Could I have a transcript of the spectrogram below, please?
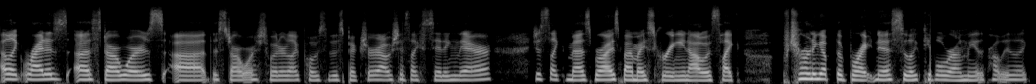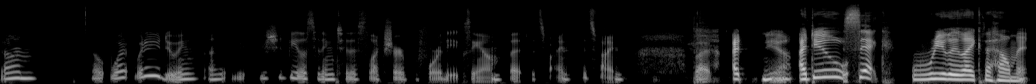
I like right as uh, Star Wars, uh, the Star Wars Twitter like posted this picture. I was just like sitting there, just like mesmerized by my screen. I was like turning up the brightness, so like people around me are probably like, um, oh, what what are you doing? Uh, you should be listening to this lecture before the exam, but it's fine. It's fine. But I yeah, I do sick. really like the helmet.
